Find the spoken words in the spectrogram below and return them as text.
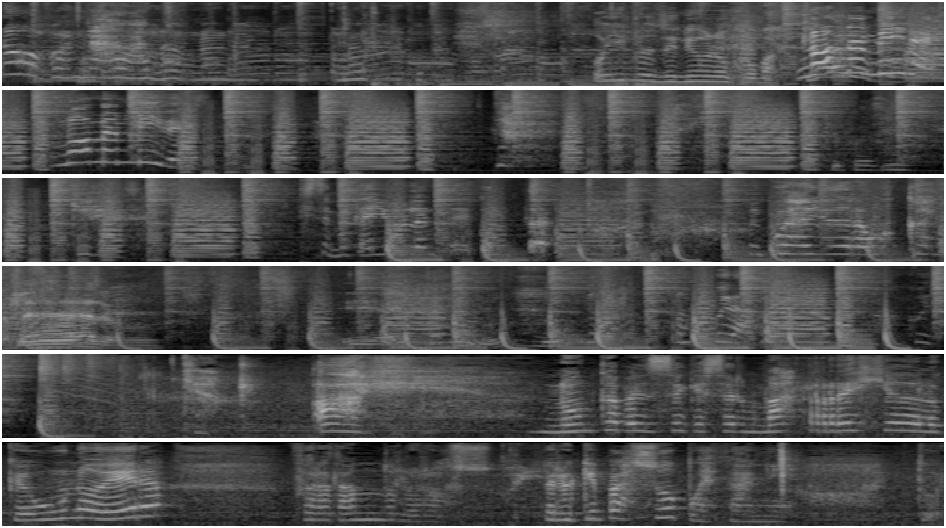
no, por nada, no, no, no, no te preocupes. Oye, pero tenía un ojo más. ¡No me mires! ¿Qué? ¿Qué? Se me cayó un lente de contacto. ¿Me puedes ayudar a buscarlo? Claro. Y ahí está. No, cuidado. Cuidado. Ya. Ay, Nunca pensé que ser más regia de lo que uno era fuera tan doloroso. ¿Pero qué pasó, pues, Dani? Tuve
